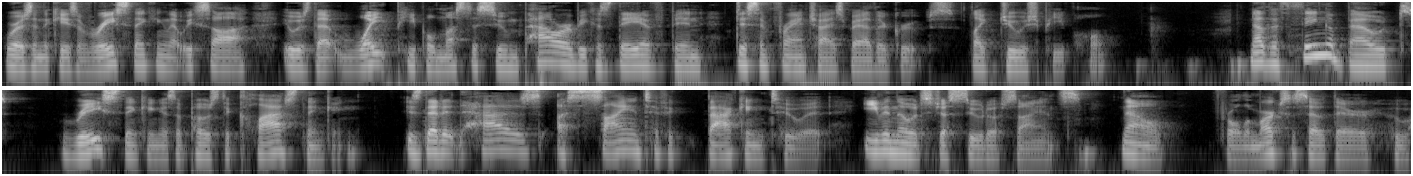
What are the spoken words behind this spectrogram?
Whereas in the case of race thinking that we saw, it was that white people must assume power because they have been disenfranchised by other groups, like Jewish people. Now, the thing about race thinking as opposed to class thinking is that it has a scientific backing to it, even though it's just pseudoscience. Now, for all the Marxists out there who,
